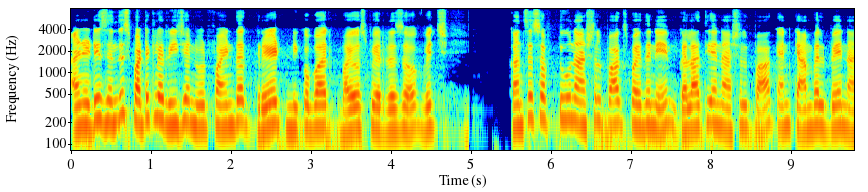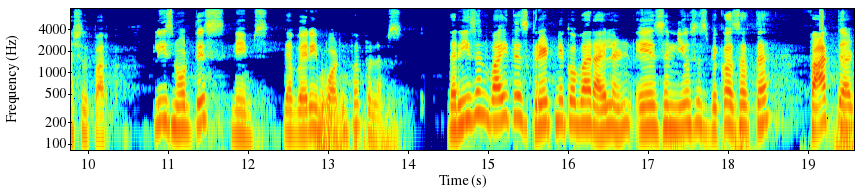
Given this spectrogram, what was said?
And it is in this particular region you would find the Great Nicobar Biosphere Reserve, which consists of two national parks by the name Galathea National Park and Campbell Bay National Park. Please note these names, they are very important for prelims. The reason why this Great Nicobar Island is in news is because of the fact that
